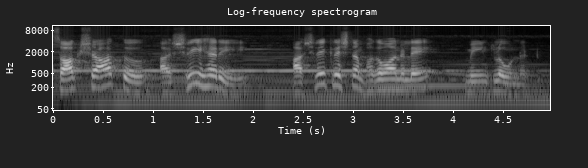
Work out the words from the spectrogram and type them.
సాక్షాత్ ఆ శ్రీహరి ఆ శ్రీకృష్ణ భగవానులే మీ ఇంట్లో ఉన్నట్టు.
